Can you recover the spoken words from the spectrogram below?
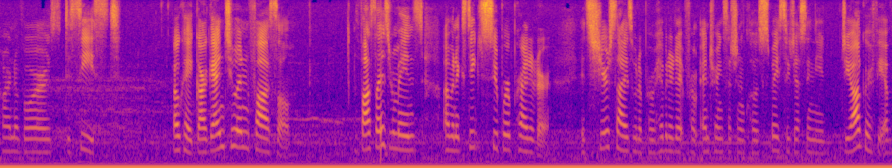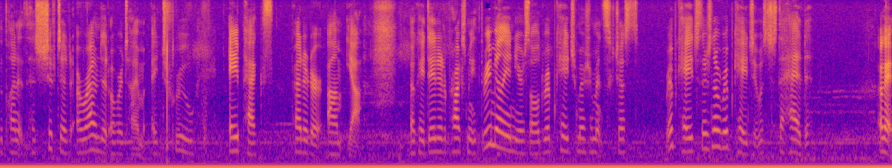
carnivores, deceased. Okay, gargantuan fossil. Fossilized remains of an extinct super predator. Its sheer size would have prohibited it from entering such an enclosed space, suggesting the geography of the planet has shifted around it over time. A true apex predator. Um, yeah. Okay, dated approximately 3 million years old. Rib cage measurements suggest... Rib cage? There's no rib cage. It was just a head. Okay.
